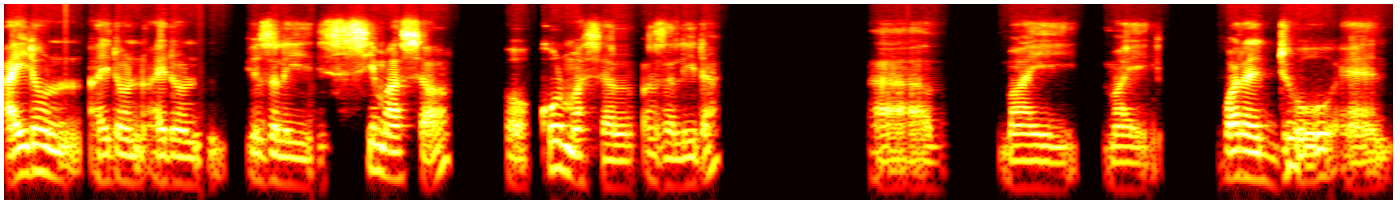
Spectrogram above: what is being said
I don't, I don't, I don't usually see myself or call myself as a leader. Uh, my, my, what I do and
